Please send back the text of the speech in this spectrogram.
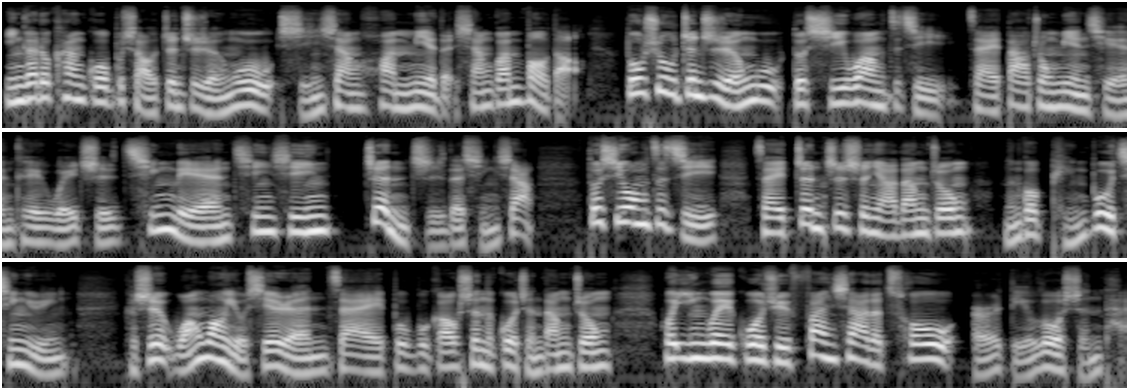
应该都看过不少政治人物形象幻灭的相关报道。多数政治人物都希望自己在大众面前可以维持清廉、清新、正直的形象，都希望自己在政治生涯当中能够平步青云。可是，往往有些人在步步高升的过程当中，会因为过去犯下的错误而跌落神坛。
